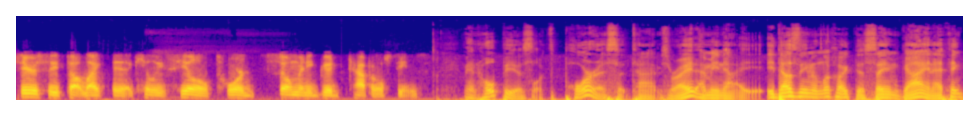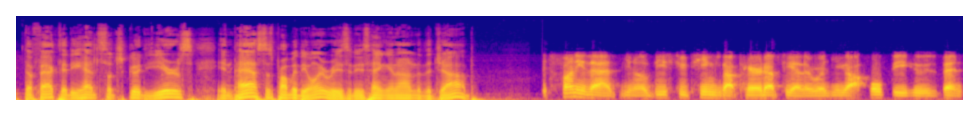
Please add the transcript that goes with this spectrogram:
seriously felt like the Achilles heel toward so many good Capitals teams. Man, Holtby has looked porous at times, right? I mean, it doesn't even look like the same guy, and I think the fact that he had such good years in past is probably the only reason he's hanging on to the job. It's funny that you know these two teams got paired up together. When you got Holtby, who's been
